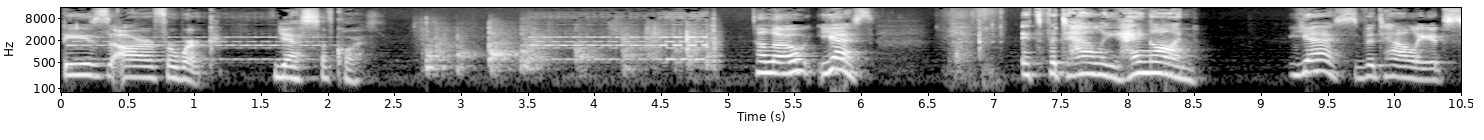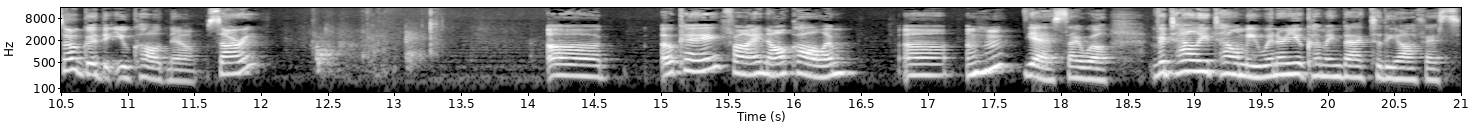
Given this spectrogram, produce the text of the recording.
These are for work. Yes, of course. Hello? Yes. It's Vitali. Hang on. Yes, Vitali. It's so good that you called now. Sorry? Uh, okay, fine. I'll call him. Uh, mm-hmm. Yes, I will. Vitali, tell me, when are you coming back to the office?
